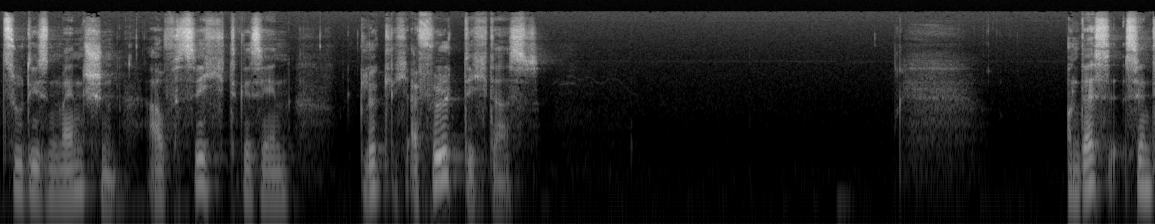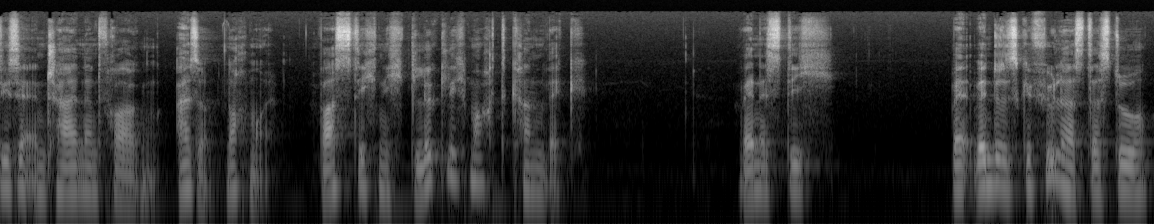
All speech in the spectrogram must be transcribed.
zu diesen Menschen auf Sicht gesehen glücklich. Erfüllt dich das? Und das sind diese entscheidenden Fragen. Also nochmal, was dich nicht glücklich macht, kann weg. Wenn es dich, wenn, wenn du das Gefühl hast, dass du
